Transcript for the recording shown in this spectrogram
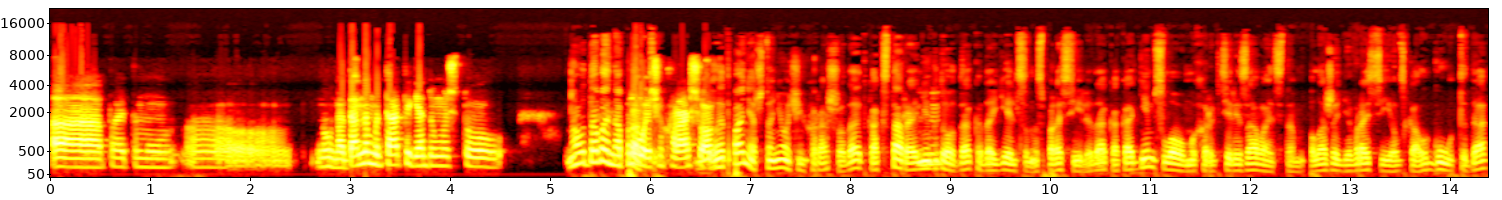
э, поэтому э, ну, на данном этапе я думаю, что Ну вот давай на практике. Не очень хорошо. Ну, это понятно, что не очень хорошо, да, это как старый анекдот, mm-hmm. да, когда Ельцина спросили, да, как одним словом охарактеризовать там положение в России, он сказал good, да,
